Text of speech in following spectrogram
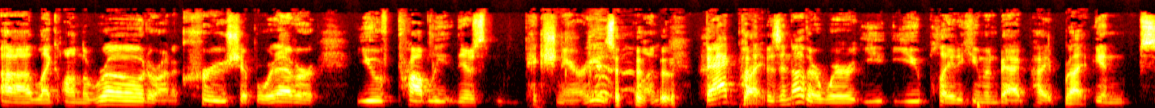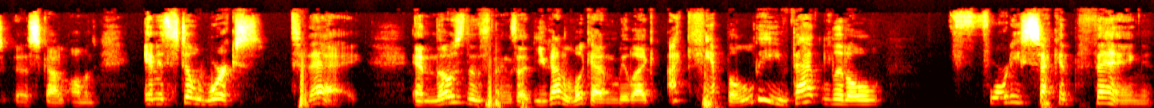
uh, like on the road or on a cruise ship or whatever, you've probably there's Pictionary is one, bagpipe Right. is another, where you, you played a human bagpipe Right. in uh, Scott Allman, and it still works today. And those are the things that you got to look at and be like, I can't believe that little forty second thing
